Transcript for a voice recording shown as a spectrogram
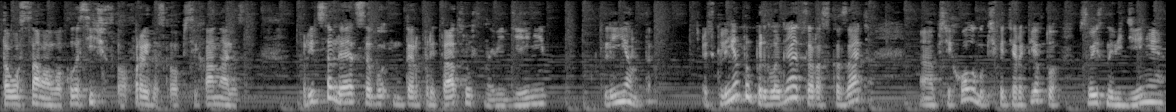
того самого классического фрейдовского психоанализа представляет собой интерпретацию сновидений клиента. То есть клиенту предлагается рассказать а, психологу, психотерапевту свои сновидения,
